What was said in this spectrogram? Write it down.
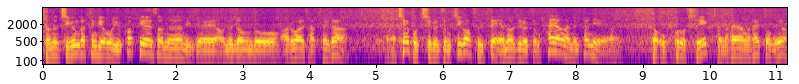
저는 지금 같은 경우 이 커피에서는 이제 어느 정도 ROR 자체가 어, 최고치를 좀 찍었을 때 에너지를 좀 하향하는 편이에요. 그래서 5%씩 저는 하향을 할 거고요.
